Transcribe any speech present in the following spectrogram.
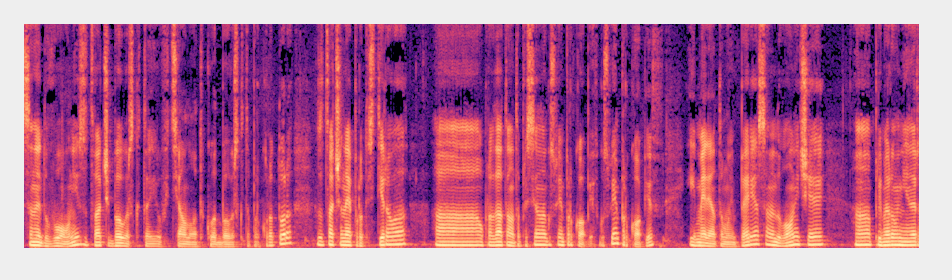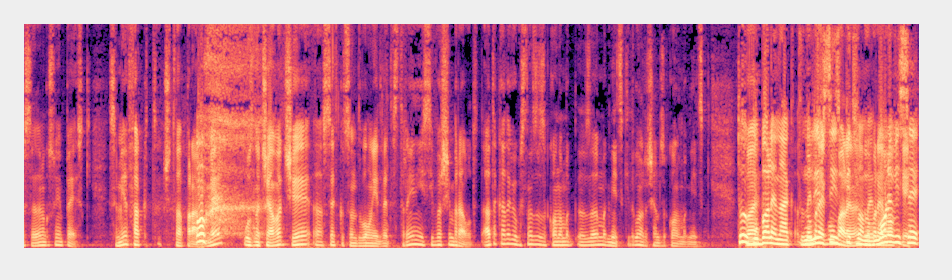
са недоволни за това, че българската и официално атакуват българската прокуратура, за това, че не е протестирала а, оправдателната присъда на господин Прокопиев. Господин Прокопиев и медийната му империя са недоволни, че а, примерно ние не разследваме господин Певски. Самия факт, че това правиме, означава, че а, след като са недоволни и двете страни, ние си вършим работата. А така да ви обясня за закона за Магнитски, да го наречем закона Магнитски. Той Това е глобален акт, нали Добре, се изпитваме. добре, Моля ви окей. се,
